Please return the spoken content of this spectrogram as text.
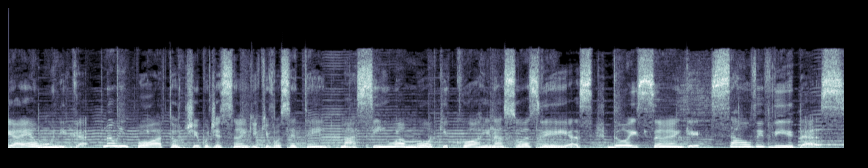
empatia é única. Não importa o tipo de sangue que você tem, mas sim o amor que corre nas suas veias. Dois Sangue. Salve vidas.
